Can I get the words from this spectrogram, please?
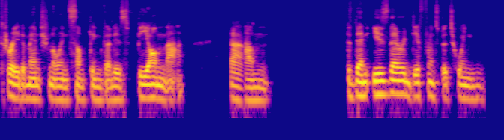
three dimensional in something that is beyond that. Um, but then is there a difference between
